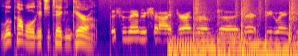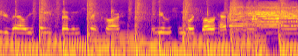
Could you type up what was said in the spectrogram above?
Luke Hubble will get you taken care of. This is Andrew Shy, driver of the Merritt Speedway in Cedar Valley 77 sprint car, and you're listening to Horsepower Happening.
